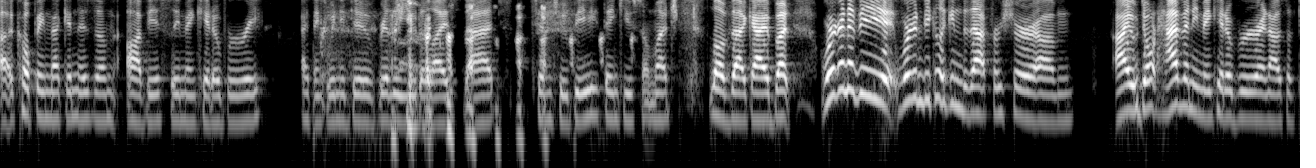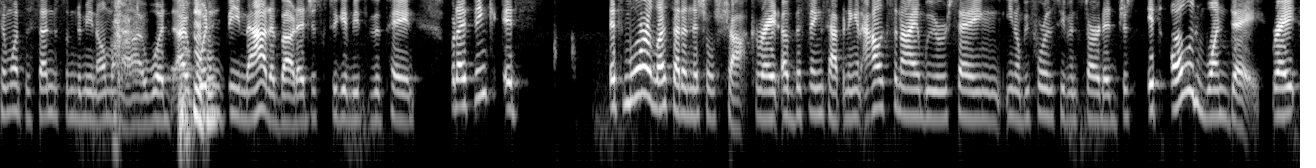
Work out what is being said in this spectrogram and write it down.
a coping mechanism, obviously Mankato Brewery. I think we need to really utilize that. Tim Tupi, thank you so much. Love that guy. But we're gonna be we're gonna be clicking to that for sure. Um, I don't have any Mankato Brewery right now, so if Tim wants to send some to me in Omaha, I would I wouldn't be mad about it just to get me through the pain. But I think it's it's more or less that initial shock, right, of the things happening. And Alex and I, we were saying, you know, before this even started, just it's all in one day, right?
